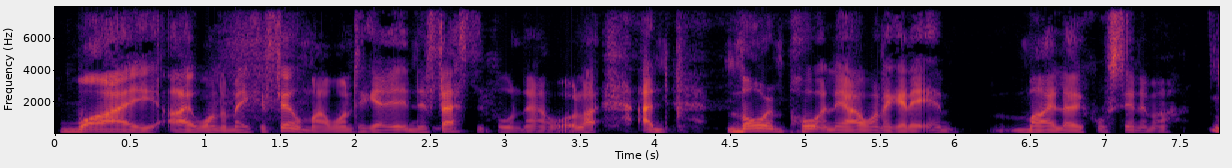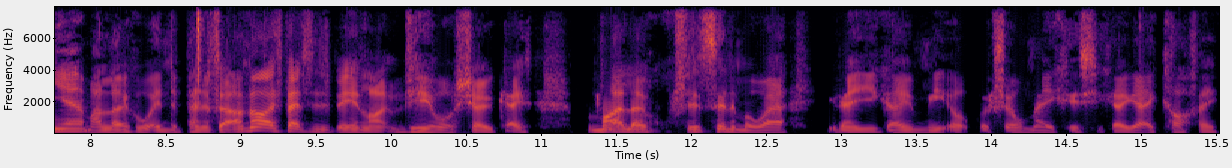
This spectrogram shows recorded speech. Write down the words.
why I want to make a film. I want to get it in a festival now, or like, and more importantly, I want to get it in my local cinema, Yeah. my local independent film. I'm not expecting it to be in like Vue or Showcase, but my local cinema where you know you go meet up with filmmakers, you go get a coffee,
